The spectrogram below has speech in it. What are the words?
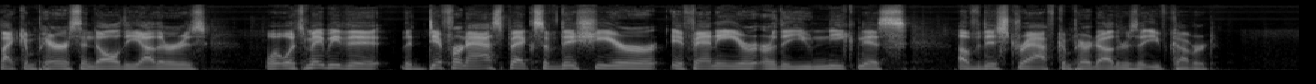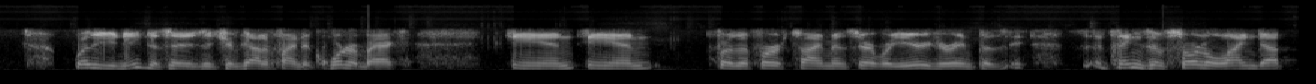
by comparison to all the others, what's maybe the, the different aspects of this year, if any, or, or the uniqueness of this draft compared to others that you've covered? Well, the uniqueness is that you've got to find a quarterback, and and for the first time in several years, you're in position. Things have sort of lined up.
